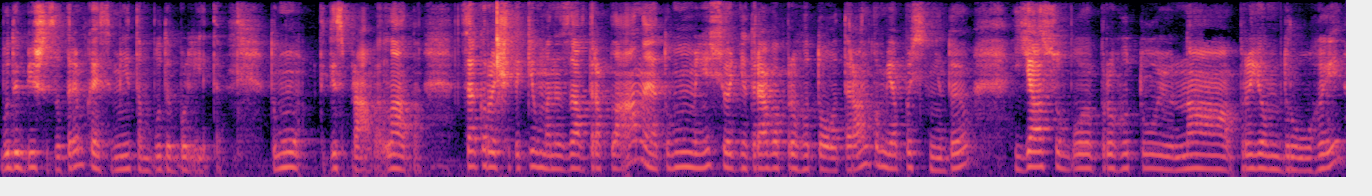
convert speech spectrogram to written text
буде більше затримка, якщо мені там буде боліти. Тому такі справи. Ладно, це коротше такі в мене завтра плани, тому мені сьогодні треба приготувати. Ранком я поснідаю. Я собою приготую на прийом другий,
